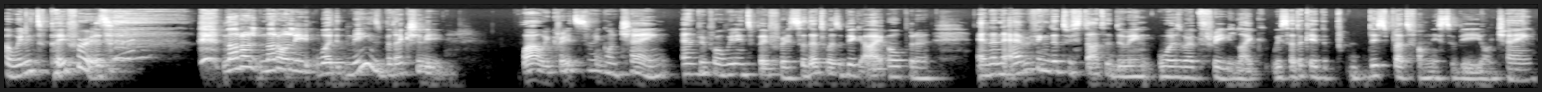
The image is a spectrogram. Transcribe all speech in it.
are willing to pay for it. not, only, not only what it means, but actually, wow, we created something on chain and people are willing to pay for it. So that was a big eye opener. And then everything that we started doing was Web3. Like we said, okay, the, this platform needs to be on chain.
